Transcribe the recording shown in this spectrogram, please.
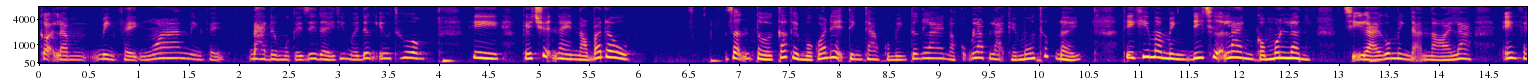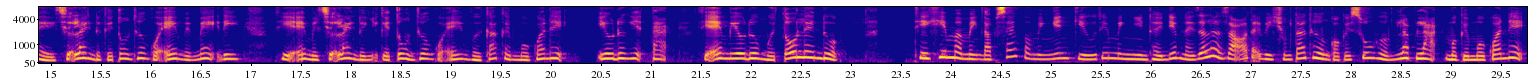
gọi là mình phải ngoan, mình phải đạt được một cái gì đấy thì mới được yêu thương. Thì cái chuyện này nó bắt đầu dẫn tới các cái mối quan hệ tình cảm của mình tương lai nó cũng lặp lại cái mô thức đấy. Thì khi mà mình đi chữa lành, có một lần chị gái của mình đã nói là, em phải chữa lành được cái tổn thương của em với mẹ đi, thì em mới chữa lành được những cái tổn thương của em với các cái mối quan hệ yêu đương hiện tại. Thì em yêu đương mới tốt lên được thì khi mà mình đọc sách và mình nghiên cứu thì mình nhìn thấy điểm này rất là rõ, tại vì chúng ta thường có cái xu hướng lặp lại một cái mối quan hệ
